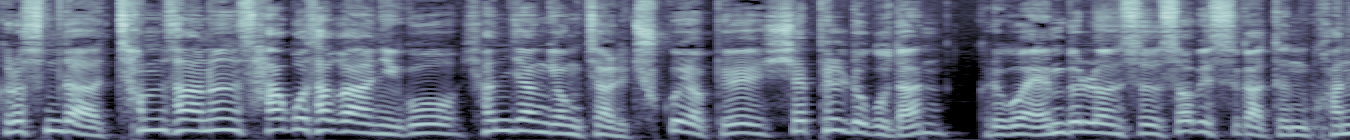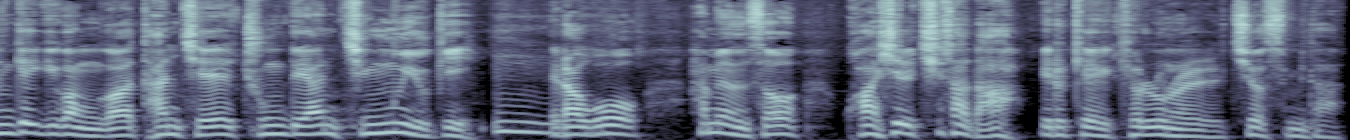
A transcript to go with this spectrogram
그렇습니다. 참사는 사고사가 아니고 현장 경찰, 축구협회, 셰필드 구단 그리고 앰뷸런스 서비스 같은 관계기관과 단체의 중대한 직무유기라고 음. 하면서 과실치사다 이렇게 결론을 지었습니다.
